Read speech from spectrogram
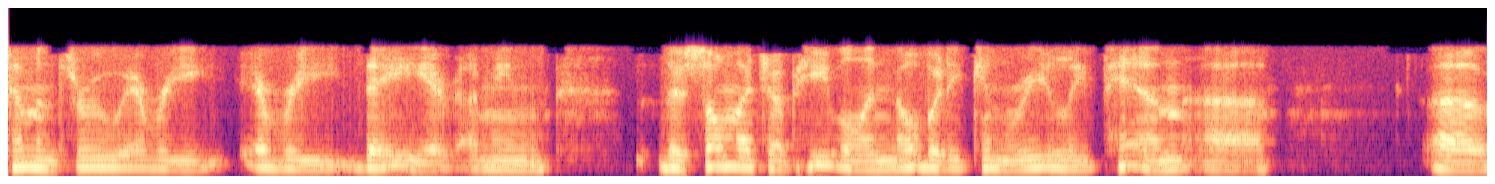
coming through every every day. I mean, there's so much upheaval, and nobody can really pin uh, uh,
